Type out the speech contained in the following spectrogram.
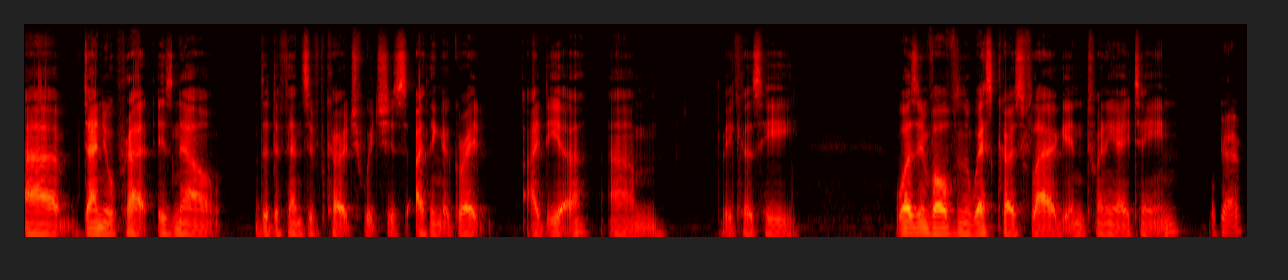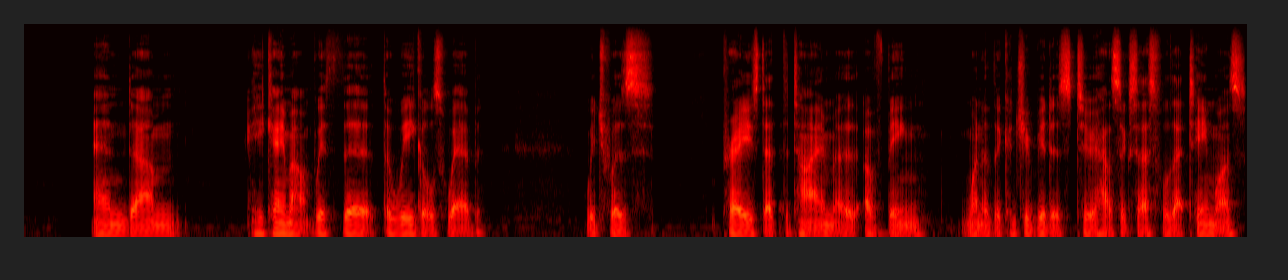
uh, daniel pratt is now the defensive coach which is i think a great idea um, because he was involved in the west coast flag in 2018 okay, and um, he came up with the the Weagles web, which was praised at the time uh, of being one of the contributors to how successful that team was.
